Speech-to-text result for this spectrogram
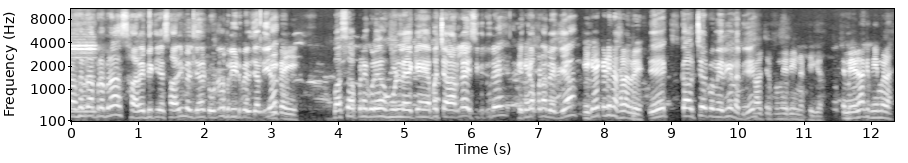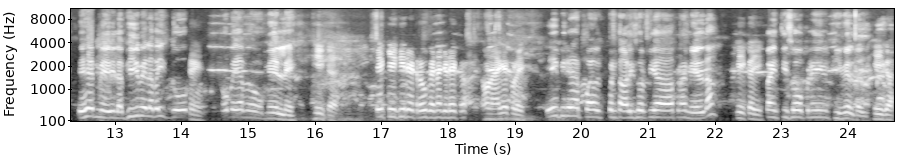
ਨਸਲ ਦਾ ਬਰਬਰਾ ਸਾਰੇ ਵਿਕੇ ਸਾਰੀ ਮਿਲ ਜਾਂਦੇ ਟੋਟਲ ਬਰੀਡ ਮਿਲ ਜਾਂਦੀ ਆ। ਠੀਕ ਹੈ ਜੀ। ਬਸ ਆਪਣੇ ਕੋਲੇ ਹੁਣ ਲੈ ਕੇ ਆਏ ਆਪਾਂ ਚਾਰ ਲਿਆਏ ਸੀ ਦੂਰੇ ਇੱਕ ਆਪਣਾ ਵਿਕ ਗਿਆ। ਠੀਕ ਹੈ ਕਿਹੜੀ ਨਸਲ ਆ ਵੀਰੇ? ਇਹ ਕਲਚਰ ਪਮੇਰੀਅਨ ਆ ਵੀਰੇ। ਕਲਚਰ ਪਮੇਰੀਨ ਠੀਕ ਹੈ ਤੇ ਮੇਲ ਆ ਕਿ ਫੀਮੇਲ ਹੈ ਇਹ ਮੇਲ ਆ ਫੀਮੇਲ ਆ ਬਾਈ ਦੋ ਉਹ ਪਿਆ ਮੇਲ ਨੇ। ਠੀਕ ਹੈ ਇਹ ਕੀ ਕੀ ਰੇਟ ਰਹੂਗਾ ਨਾ ਜਿਹੜੇ ਹੁਣ ਹੈਗੇ ਕੋਲੇ? ਇਹ ਵੀਰੇ ਆਪਾਂ 4500 ਰੁਪਿਆ ਆਪਣਾ ਮੇਲ ਦਾ ਠੀਕ ਹੈ ਜੀ। 3500 ਆਪਣੀ ਫੀਮੇਲ ਦਾ ਜੀ। ਠੀਕ ਆ।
